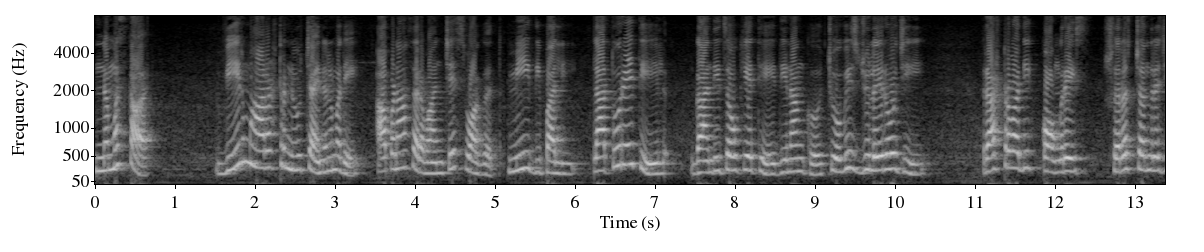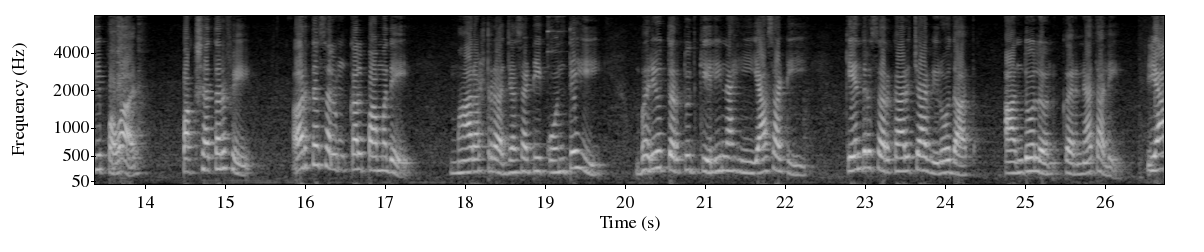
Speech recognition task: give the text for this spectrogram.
नमस्कार. वीर महाराष्ट्र न्यूज चॅनलमध्ये आपणा सर्वांचे स्वागत. मी दीपाली. लातूर येथील गांधी चौक येथे दिनांक चोवीस जुलै रोजी राष्ट्रवादी काँग्रेस शरदचंद्रजी पवार पक्षातर्फे अर्थसंकल्पामध्ये महाराष्ट्र राज्यासाठी कोणतेही भरीव तरतूद केली नाही यासाठी केंद्र सरकारच्या विरोधात आंदोलन करण्यात आले. या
